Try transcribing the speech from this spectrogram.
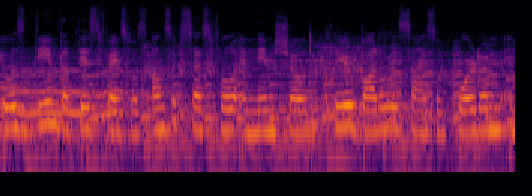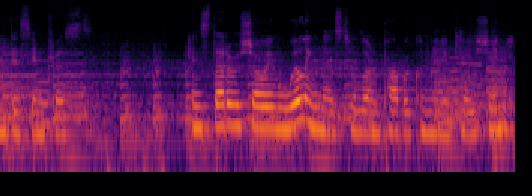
It was deemed that this phase was unsuccessful and Nim showed clear bodily signs of boredom and disinterest. Instead of showing willingness to learn proper communication,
